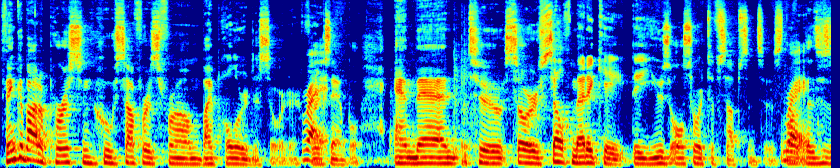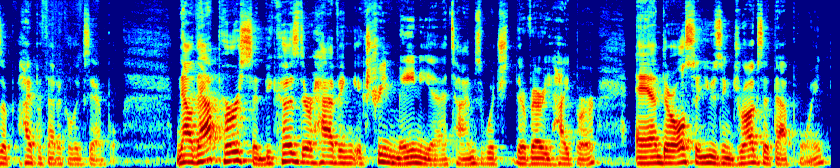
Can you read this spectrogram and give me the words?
think about a person who suffers from bipolar disorder, right. for example, and then to sort of self-medicate, they use all sorts of substances. Right. This is a hypothetical example. Now that person, because they're having extreme mania at times, which they're very hyper, and they're also using drugs at that point,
